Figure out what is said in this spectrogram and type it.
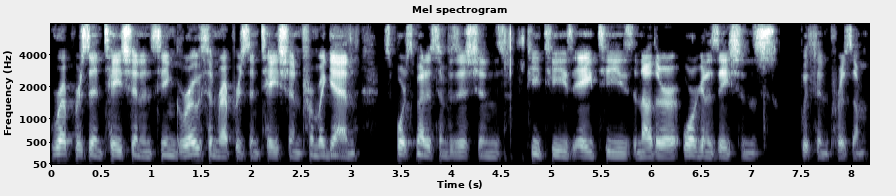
representation and seeing growth in representation from again sports medicine physicians, PTs, ATs, and other organizations within Prism.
